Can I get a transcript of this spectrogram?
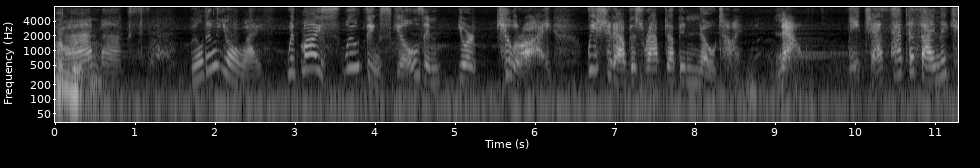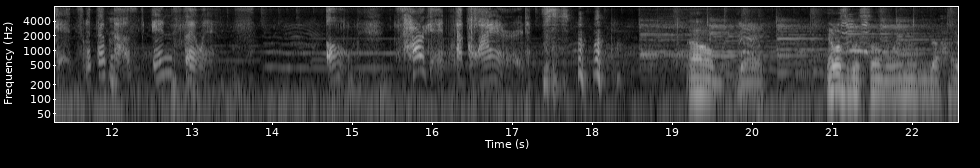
Come on, Remember? Max. We'll do it your way. With my sleuthing skills and your killer eye, we should have this wrapped up in no time. Now, we just have to find the kids with the most influence. Oh, target acquired. Oh my god. That must have been so annoying when you that high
